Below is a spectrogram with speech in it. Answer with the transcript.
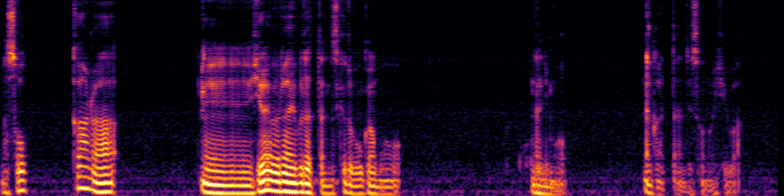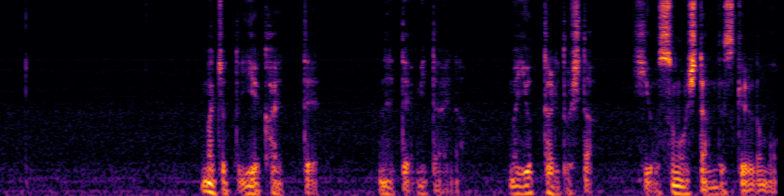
まあ、そっから、えー、平井ライブだったんですけど僕はもう何もなかったんでその日は。まあちょっと家帰って寝てみたいな、まあ、ゆったりとした日を過ごしたんですけれども。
